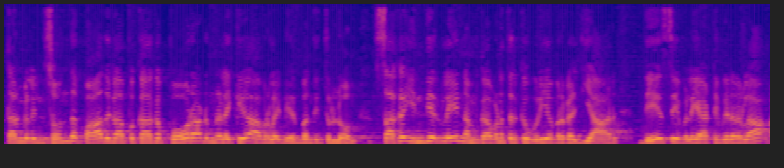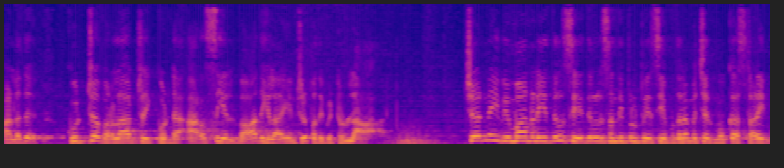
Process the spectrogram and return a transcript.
தங்களின் சொந்த பாதுகாப்புக்காக போராடும் நிலைக்கு அவர்களை நிர்பந்தித்துள்ளோம். சக இந்தியர்களே நம் கவனத்திற்கு உரியவர்கள் யார்? தேசிய விளையாட்டு வீரர்களா அல்லது குற்ற வரலாற்றை கொண்ட அரசியல்வாதிகளா? என்று பதிவிட்டுள்ளார். சென்னை விமான நிலையத்தில் செய்தியாளர் சந்திப்பில் பேசிய முதலமைச்சர் மு ஸ்டாலின்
